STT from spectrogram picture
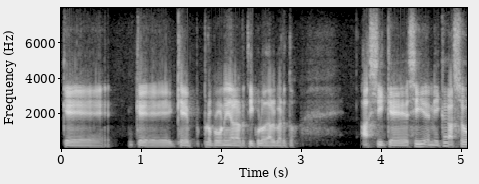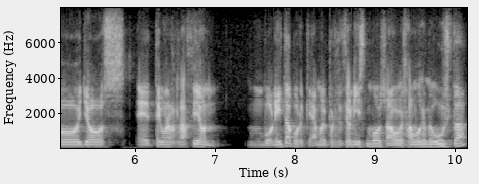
que, proponía el artículo de Alberto. Así que sí, en mi caso yo eh, tengo una relación bonita porque amo el perfeccionismo, es algo, algo que me gusta,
